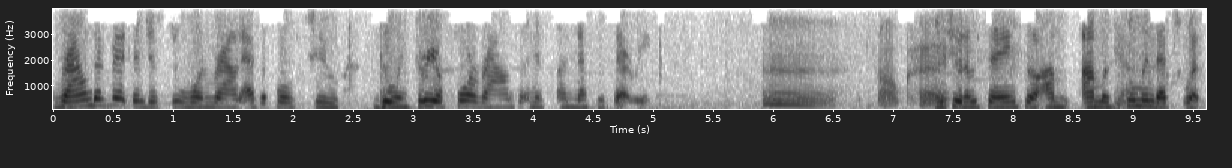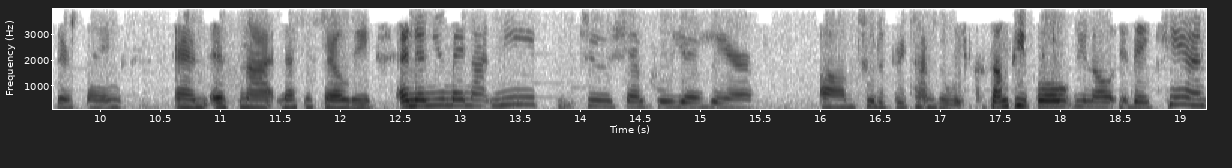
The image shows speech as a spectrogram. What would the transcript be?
round of it, then just do one round as opposed to doing three or four rounds and it's unnecessary. Mm, You see what I'm saying? So I'm I'm Yeah. assuming that's what they're saying, and it's not necessarily. And then you may not need to shampoo your hair um, two to three times a week. Some people, you know, they can.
